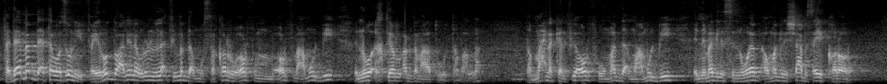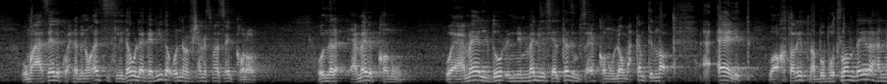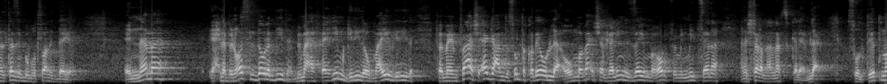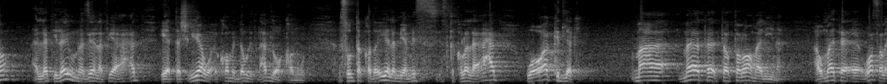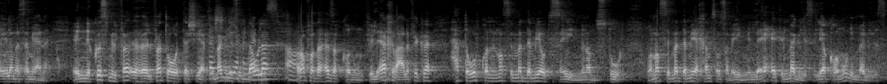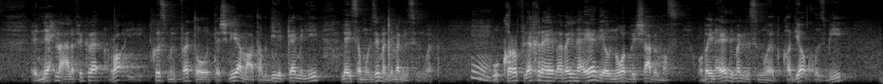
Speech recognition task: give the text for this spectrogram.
فده مبدأ توازني فيردوا علينا يقولوا لنا لا في مبدأ مستقر وعرف عرف معمول بيه إن هو اختيار الأقدم على طول. طب الله. طب ما إحنا كان في عرف ومبدأ معمول بيه إن مجلس النواب أو مجلس الشعب سيد قراره. ومع ذلك وإحنا بنؤسس لدولة جديدة قلنا ما فيش حاجة اسمها سيد قرار قلنا لا إعمال القانون وإعمال دور إن المجلس يلتزم بصحيح القانون. لو محكمة النقد قالت واخطرتنا ببطلان دايرة هنلتزم ببطلان الدايرة. إنما إحنا بنؤسس دولة جديدة بمفاهيم جديدة وبمعايير جديدة. فما ينفعش أجي عند سلطة قضائيه أقول لأ هم بقى شغالين إزاي عرف من 100 سنة هنشتغل على نفس الكلام. لأ سلطتنا التي لا ينازعنا فيها أحد هي التشريع وإقامة دولة العدل والقانون. السلطه القضائيه لم يمس استقلالها أحد وأؤكد لك مع ما تترامى لينا أو ما وصل إلى ما سمعنا. إن قسم الف- الفتوى والتشريع في مجلس في الدولة. آه. رفض هذا القانون في الآخر على فكرة حتى وفقا لنص المادة 190 من الدستور ونص المادة 175 من لائحة المجلس اللي هي قانون المجلس إن إحنا على فكرة رأي قسم الفتوى والتشريع مع تقديري الكامل ليه ليس ملزما لمجلس النواب والقرار في الآخر هيبقى بين أيادي النواب بالشعب المصري وبين أيادي مجلس النواب قد يأخذ به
